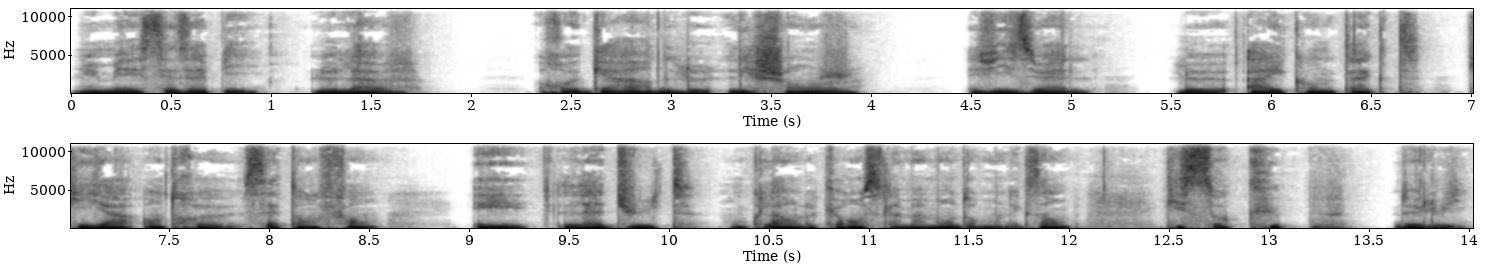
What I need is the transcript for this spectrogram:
lui met ses habits, le lave, regarde l'échange visuel, le eye contact qu'il y a entre cet enfant et l'adulte, donc là en l'occurrence la maman dans mon exemple, qui s'occupe de lui.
